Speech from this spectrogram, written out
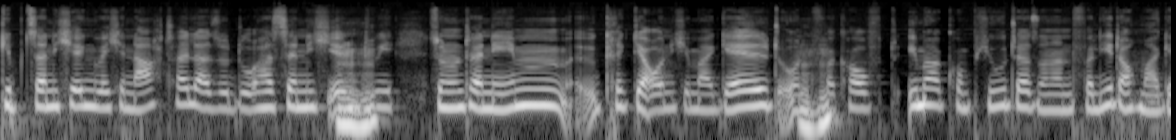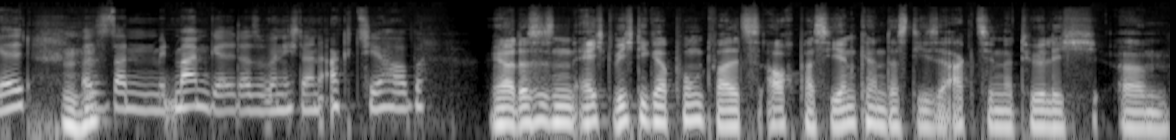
gibt es da nicht irgendwelche Nachteile? Also du hast ja nicht irgendwie, so ein Unternehmen äh, kriegt ja auch nicht immer Geld und verkauft immer Computer, sondern verliert auch mal Geld. Was ist dann mit meinem Geld, also wenn ich da eine Aktie habe? Ja, das ist ein echt wichtiger Punkt, weil es auch passieren kann, dass diese Aktie natürlich ähm,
